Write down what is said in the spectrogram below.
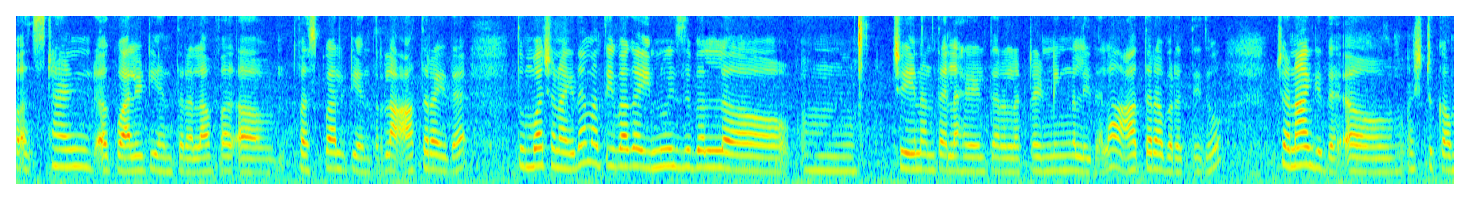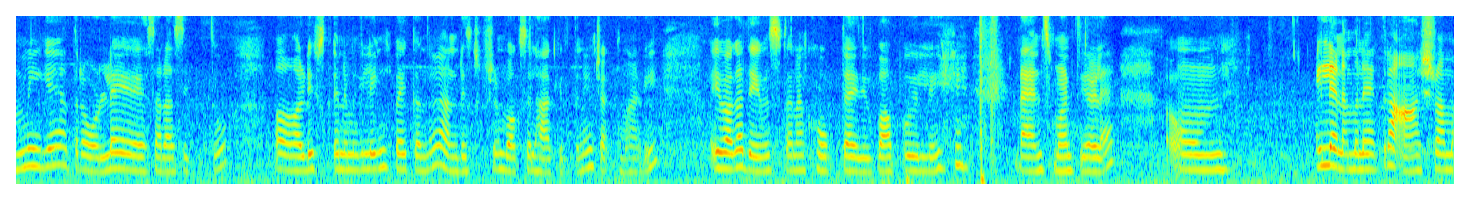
ಫಸ್ಟ್ ಹ್ಯಾಂಡ್ ಕ್ವಾಲಿಟಿ ಅಂತಾರಲ್ಲ ಫಸ್ಟ್ ಕ್ವಾಲಿಟಿ ಅಂತಾರಲ್ಲ, ಆ ಥರ ಇದೆ. ತುಂಬ ಚೆನ್ನಾಗಿದೆ. ಮತ್ತು ಇವಾಗ ಇನ್ವಿಸಿಬಲ್ ಚೇನ್ ಅಂತೆಲ್ಲ ಹೇಳ್ತಾರಲ್ಲ ಟ್ರೆಂಡಿಂಗಲ್ಲಿದೆಲ್ಲ ಆ ಥರ ಇದು. ಚೆನ್ನಾಗಿದೆ. ಅಷ್ಟು ಕಮ್ಮಿಗೆ ಆ ಒಳ್ಳೆ ಸರ ಸಿಕ್ತು. ಡಿಸ್ ನಿಮಗೆ ಲಿಂಕ್ ಬೇಕಂದರೆ ನಾನು ಡಿಸ್ಕ್ರಿಪ್ಷನ್ ಬಾಕ್ಸಲ್ಲಿ ಹಾಕಿರ್ತೀನಿ ಚೆಕ್ ಮಾಡಿ. ಇವಾಗ ದೇವಸ್ಥಾನಕ್ಕೆ ಹೋಗ್ತಾ ಇದ್ದೀವಿ ಪಾಪು ಇಲ್ಲಿ ಡ್ಯಾನ್ಸ್ ಮಾಡ್ತಿದ್ದಾಳೆ. ಇಲ್ಲೇ ನಮ್ಮ ಮನೆ ಹತ್ರ ಆಶ್ರಮ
